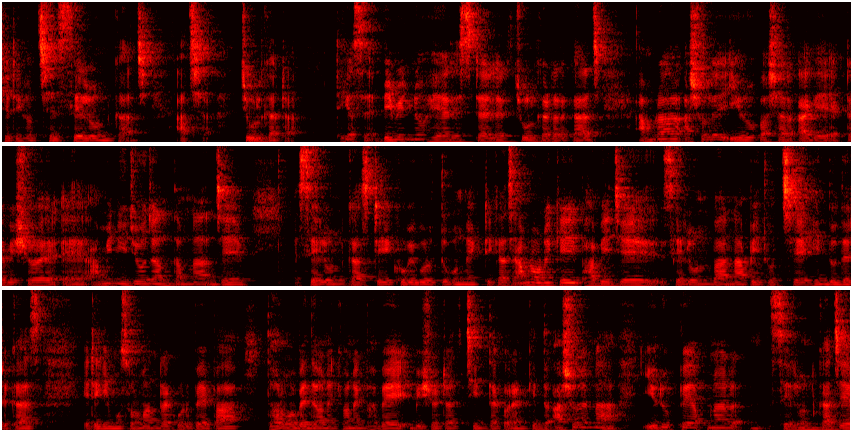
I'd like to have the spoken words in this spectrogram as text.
সেটি হচ্ছে সেলুন কাজ। আচ্ছা চুল কাটা, ঠিক আছে? বিভিন্ন হেয়ার স্টাইলের চুল কাটার কাজ। আমরা আসলে ইউরোপ আসার আগে একটা বিষয়ে আমি নিজেও জানতাম না যে সেলুন কাজটি খুবই গুরুত্বপূর্ণ একটি কাজ। আমরা অনেকেই ভাবি যে সেলুন বা নাপিত হচ্ছে হিন্দুদের কাজ, এটা কি মুসলমানরা করবে বা ধর্মভেদে অনেকে অনেকভাবে বিষয়টা চিন্তা করেন। কিন্তু আসলে না, ইউরোপে আপনার সেলুন কাজে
